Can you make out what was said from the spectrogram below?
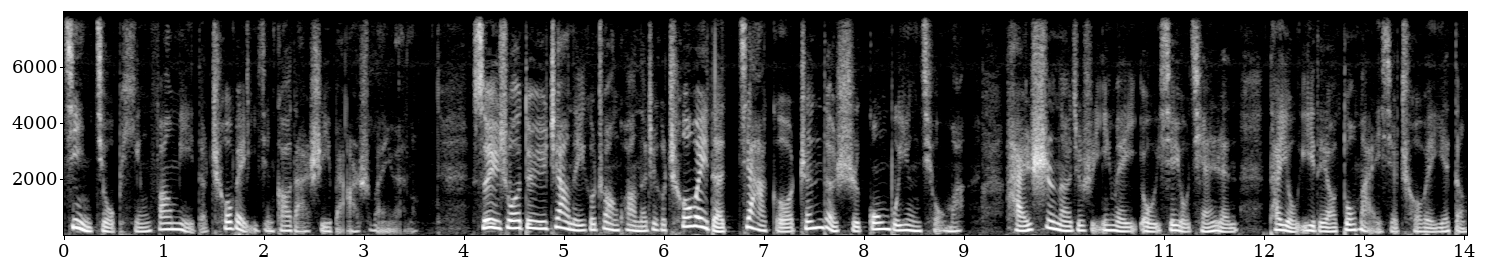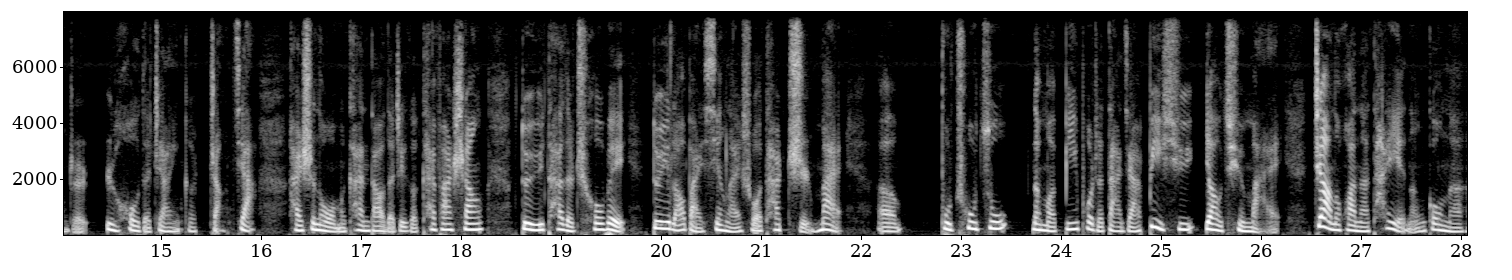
近九平方米的车位已经高达是一百二十万元了。所以说，对于这样的一个状况呢，这个车位的价格真的是供不应求吗？还是呢，就是因为有一些有钱人他有意的要多买一些车位，也等着日后的这样一个涨价？还是呢，我们看到的这个开发商对于他的车位，对于老百姓来说，他只卖呃不出租，那么逼迫着大家必须要去买，这样的话呢，它也能够呢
